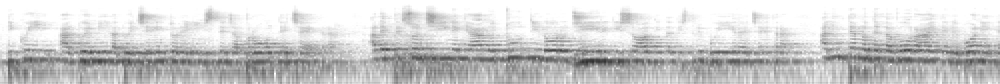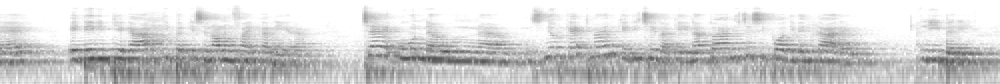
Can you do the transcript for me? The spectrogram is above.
di qui al 2200 le liste già pronte, eccetera, alle personcine che hanno tutti i loro giri di soldi da distribuire, eccetera. All'interno del lavoro hai delle buone idee, e devi piegarti perché sennò non fai carriera. C'è un, un, un signor Kettmeyer che diceva che in Alto Adige si può diventare liberi,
